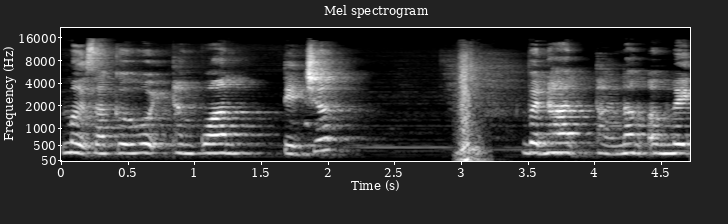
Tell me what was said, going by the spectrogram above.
mở ra cơ hội thăng quan, tiến trước. Vận hạn tháng 5 âm lịch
